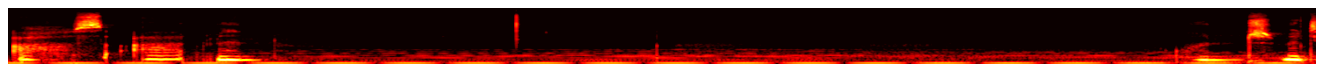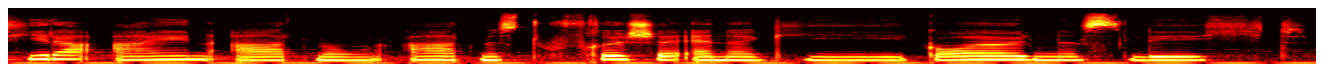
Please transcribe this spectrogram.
ausatmen. Und mit jeder Einatmung atmest du frische Energie, goldenes Licht,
